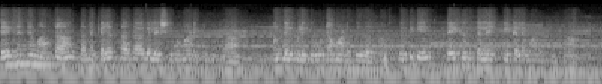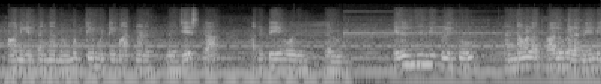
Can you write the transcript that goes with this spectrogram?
ಚೈತನ್ಯ ಮಾತ್ರ ತನ್ನ ಕೆಲಸ ಆದಾಗಲೇ ಶುರು ಮಾಡಿಕೊಂಡಿದ್ದ. ಮುಂದೆ ಕುಳಿತು ಊಟ ಮಾಡುತ್ತಿದ್ದ ಸಂಸ್ಕೃತಿಗೆ ಬೇಕಂತಲೇ ಕೀಟಲೆ ಮಾಡುತ್ತಿದ್ದ. ಅವನಿಗೆ ತನ್ನನ್ನು ಮುಟ್ಟಿ ಮುಟ್ಟಿ ಮಾತನಾಡುತ್ತಿದ್ದ ಜ್ಯೇಷ್ಠ ಅರದೇ ಓದುತ್ತಿದ್ದಳು ಎದುರಿನಲ್ಲಿ ಕುಳಿತು ತನ್ನವಳ ಕಾಲುಗಳ ಮೇಲೆ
